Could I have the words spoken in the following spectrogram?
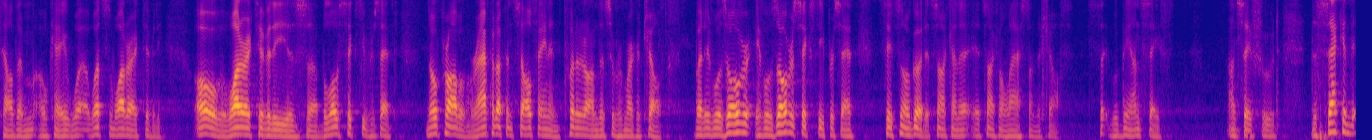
tell them, okay, wh what's the water activity? Oh, the water activity is uh, below 60%. No problem, wrap it up in cellophane and put it on the supermarket shelf. But it was over, if it was over 60%, say it's no good, it's not not gonna last on the shelf. It would be unsafe, unsafe food. The second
